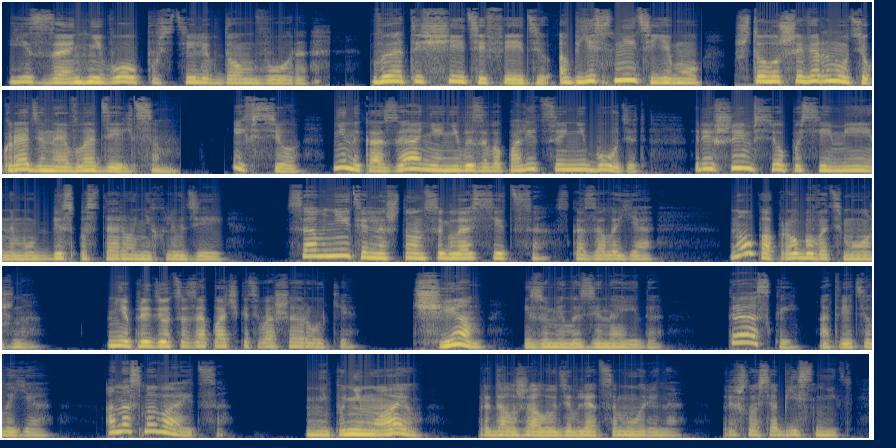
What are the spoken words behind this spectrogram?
Из-за него упустили в дом вора. Вы отыщите Федю, объясните ему, что лучше вернуть украденное владельцам. И все, ни наказания, ни вызова полиции не будет. Решим все по-семейному, без посторонних людей. «Сомнительно, что он согласится», — сказала я. «Но попробовать можно. Мне придется запачкать ваши руки». «Чем?» — изумилась Зинаида. «Краской», — ответила я. Она смывается». «Не понимаю», — продолжала удивляться Морина. Пришлось объяснить.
